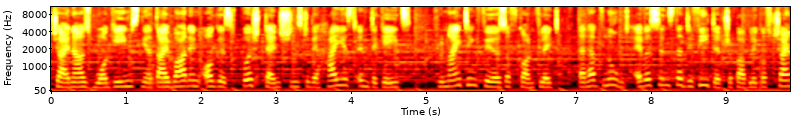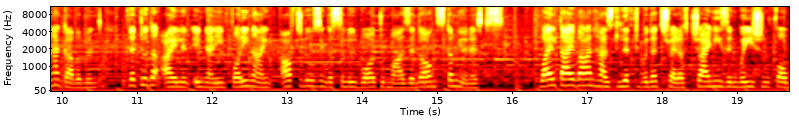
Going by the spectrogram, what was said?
China's war games near Taiwan in August pushed tensions to their highest in decades, reigniting fears of conflict that have loomed ever since the defeated Republic of China government fled to the island in 1949 after losing a civil war to Mao Zedong's communists. While Taiwan has lived with the threat of Chinese invasion for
